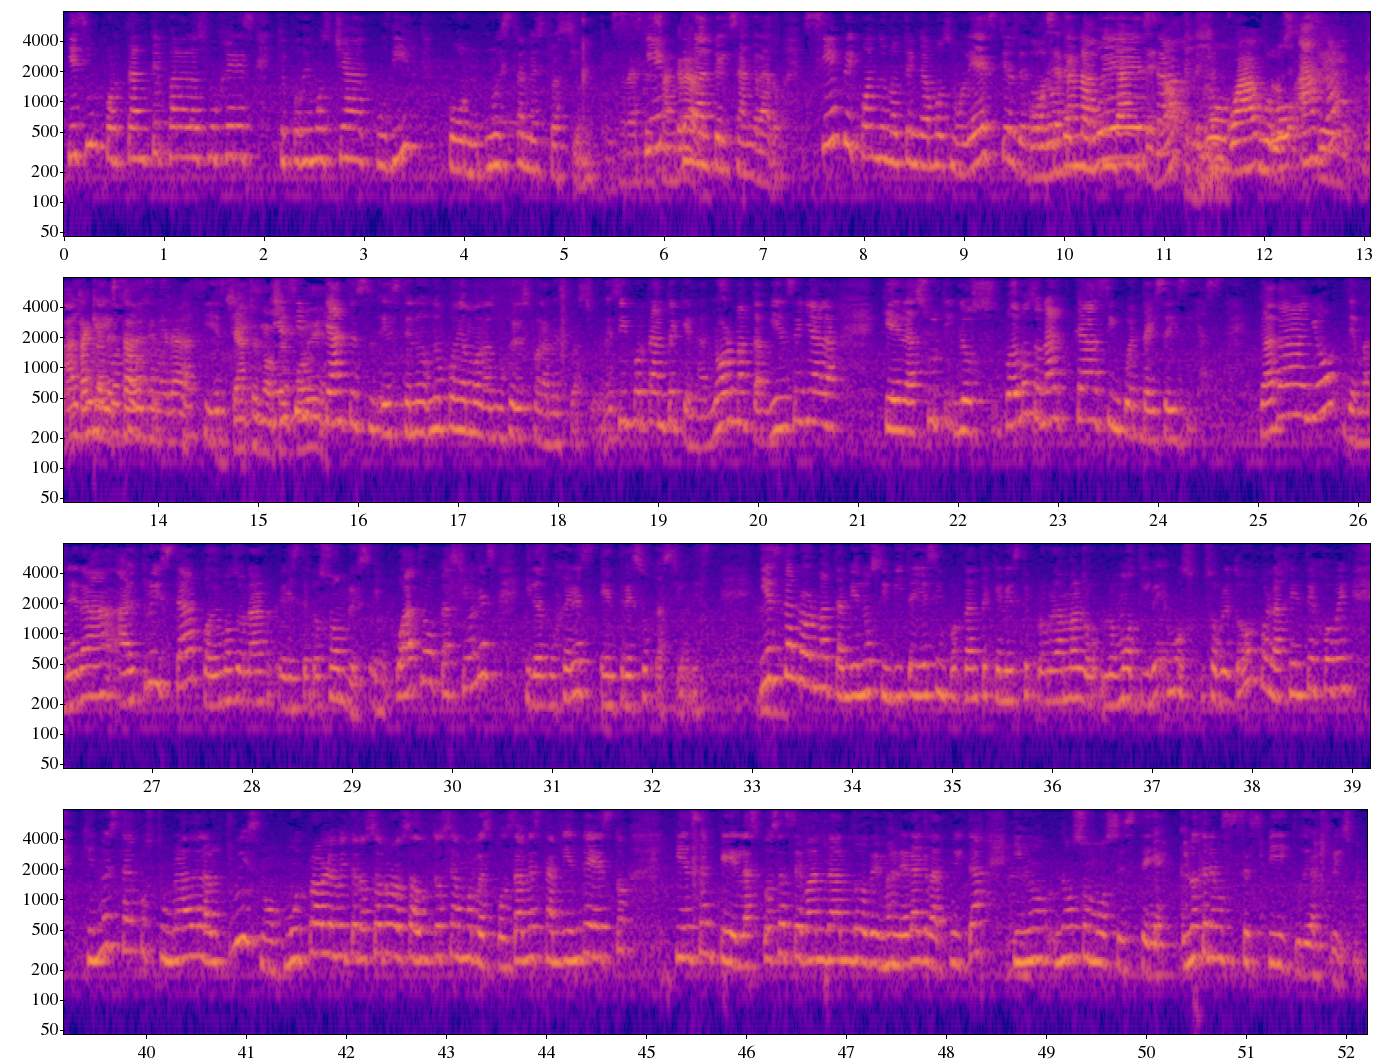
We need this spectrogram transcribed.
Y es importante para las mujeres que podemos ya acudir con nuestra menstruación durante, el sangrado. durante el sangrado. Siempre y cuando no tengamos molestias de dolor de cabeza, ¿no? o coágulos, ataque al estado general. Así es. Que antes no y se es podía. que antes este, no, no podíamos las mujeres con la menstruación. Es importante que la norma también señala que las los podemos donar cada 56 días. Cada año, de manera altruista, podemos donar este, los hombres en cuatro ocasiones y las mujeres en tres ocasiones. Y esta norma también nos invita, y es importante que en este programa lo, lo, motivemos, sobre todo con la gente joven que no está acostumbrada al altruismo. Muy probablemente nosotros los adultos seamos responsables también de esto. Piensan que las cosas se van dando de manera gratuita y no, no somos este, no tenemos ese espíritu de altruismo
